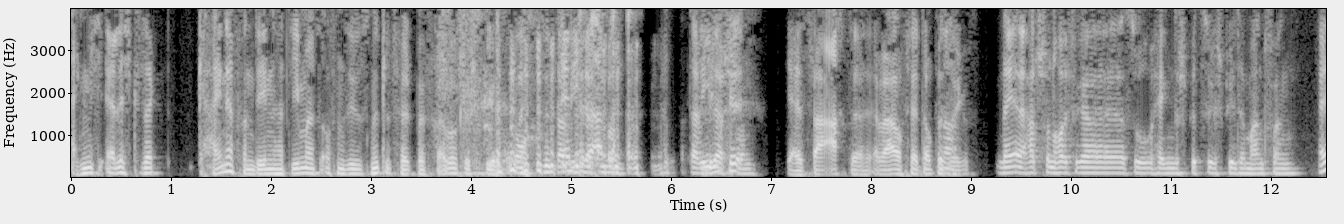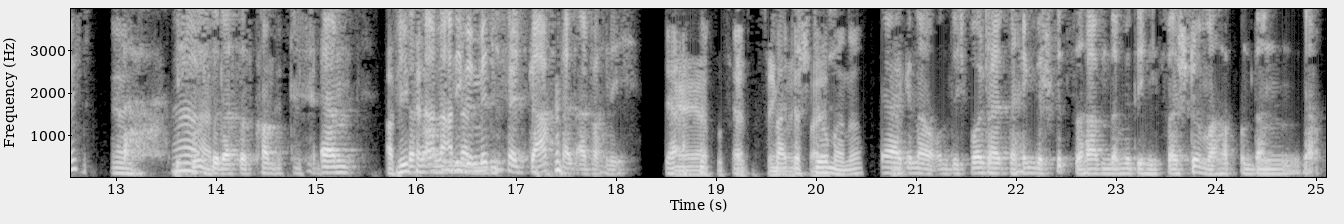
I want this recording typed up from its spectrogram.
Eigentlich ehrlich gesagt, keiner von denen hat jemals offensives Mittelfeld bei Freiburg gespielt. Darida schon. Darida schon. Ja, es war Achter. Er war auf der Doppelsechs. Nee, er hat schon häufiger so hängende Spitze gespielt am Anfang. Echt? Ja. Oh, ich ah. wusste, dass das kommt. Ähm, auf jeden das Fall offensive Mittelfeld gab es halt einfach nicht. Ja, ja, ja das ist halt das zweiter Stürmer, ne? Ja, genau. Und ich wollte halt eine hängende Spitze haben, damit ich nicht zwei Stürmer habe. Und dann, ja.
